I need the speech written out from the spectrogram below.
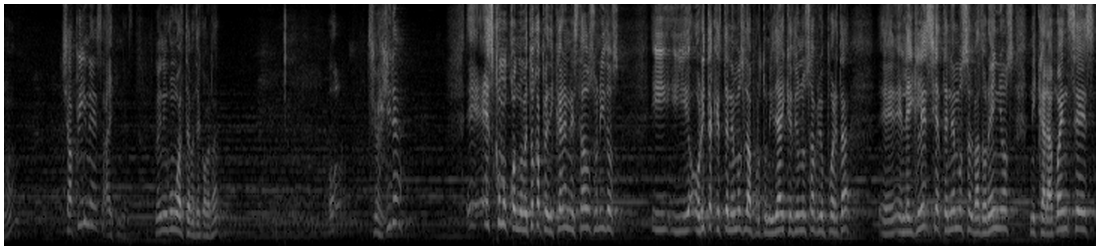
¿No? Chapines. Ay, no hay ningún guatemalteco, ¿verdad? ¿Se imagina? E, es como cuando me toca predicar en Estados Unidos. Y, ahorita que tenemos la oportunidad y que Dios nos abrió puerta, eh, en la iglesia tenemos salvadoreños, nicaragüenses,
